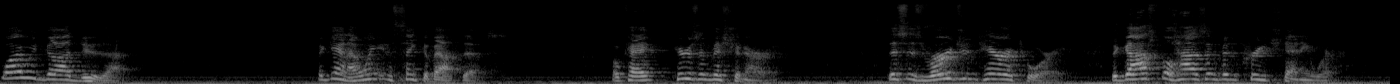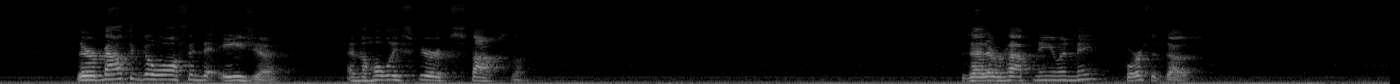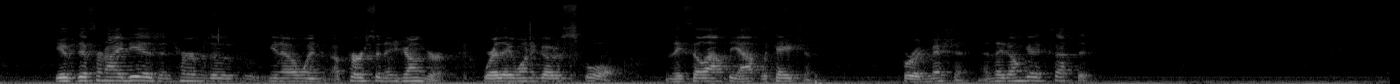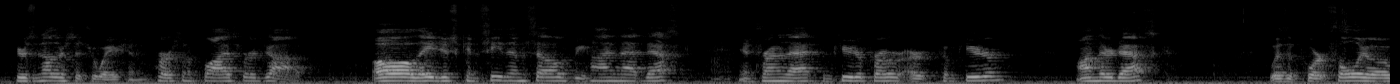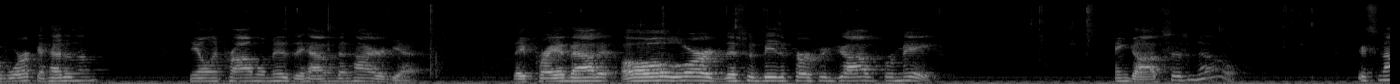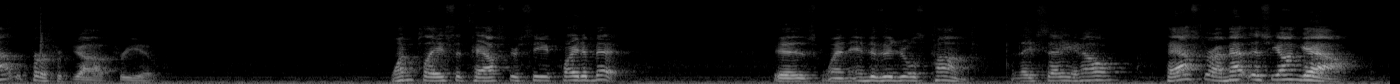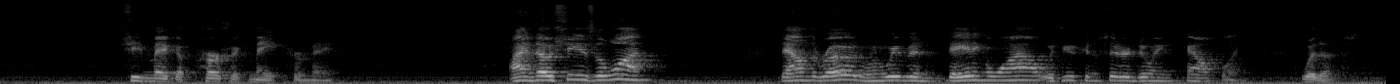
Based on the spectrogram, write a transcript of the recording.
Why would God do that? Again, I want you to think about this. Okay? Here's a missionary. This is virgin territory. The gospel hasn't been preached anywhere. They're about to go off into Asia, and the Holy Spirit stops them. Does that ever happen to you and me? Of course it does. You have different ideas in terms of, you know, when a person is younger, where they want to go to school, and they fill out the applications for admission, and they don't get accepted. Here's another situation. A person applies for a job. Oh, they just can see themselves behind that desk in front of that computer pro or computer on their desk with a portfolio of work ahead of them. The only problem is they haven't been hired yet. They pray about it. Oh Lord, this would be the perfect job for me. And God says, no. It's not the perfect job for you. One place that pastors see it quite a bit is when individuals come and they say, you know, Pastor, I met this young gal. She'd make a perfect mate for me. I know she's the one. Down the road, when we've been dating a while, would you consider doing counseling with us?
